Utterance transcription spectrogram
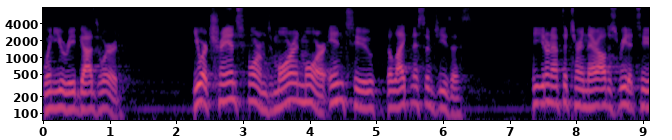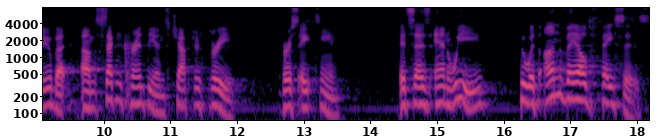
when you read God's Word. You are transformed more and more into the likeness of Jesus. You don't have to turn there, I'll just read it to you. But um, 2 Corinthians chapter 3, verse 18, it says, And we, who with unveiled faces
